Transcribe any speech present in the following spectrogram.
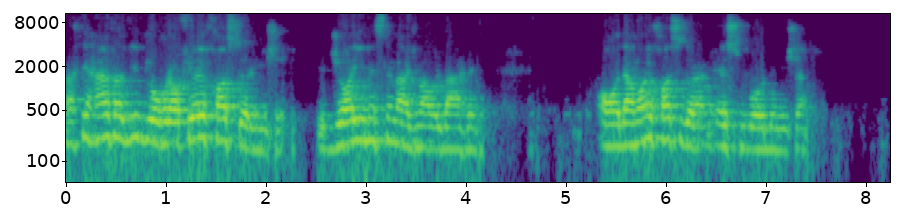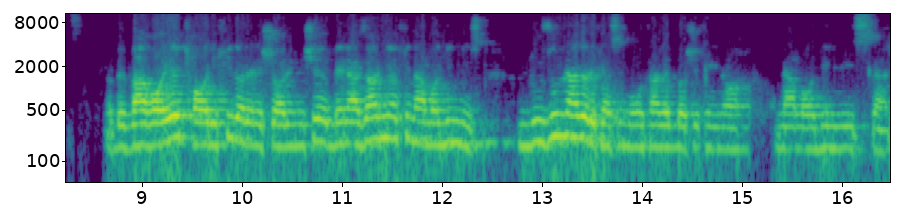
وقتی حرف از یه جغرافیای خاص داره میشه یه جایی مثل مجمع البحرین آدمای خاصی دارن اسم برده میشن. به وقایع تاریخی داره اشاره میشه. به نظر میاد که نمادین نیست. لزوم نداره کسی معتقد باشه که اینا نمادین نیستن.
